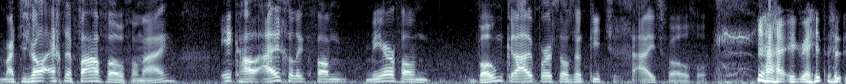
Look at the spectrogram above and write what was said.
Maar het is wel echt een favo van mij. Ik hou eigenlijk van meer van boomkruipers dan zo'n kietsige ijsvogel. Ja, ik weet het.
